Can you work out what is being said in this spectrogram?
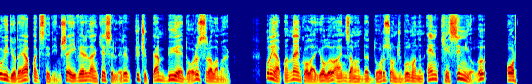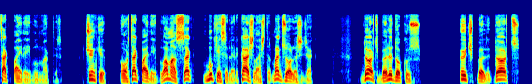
Bu videoda yapmak istediğim şey, verilen kesirleri küçükten büyüğe doğru sıralamak. Bunu yapmanın en kolay yolu, aynı zamanda doğru sonucu bulmanın en kesin yolu, ortak paydayı bulmaktır. Çünkü ortak paydayı bulamazsak, bu kesirleri karşılaştırmak zorlaşacak. 4 bölü 9, 3 bölü 4,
